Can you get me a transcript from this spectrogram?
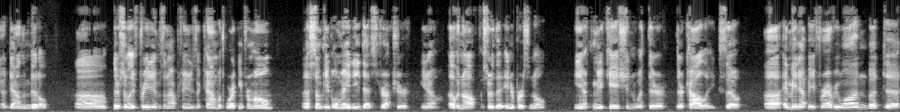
you know, down the middle. Uh, there's certainly freedoms and opportunities that come with working from home. Uh, some people may need that structure, you know, of an office or that interpersonal, you know, communication with their their colleagues. So uh, it may not be for everyone, but uh,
